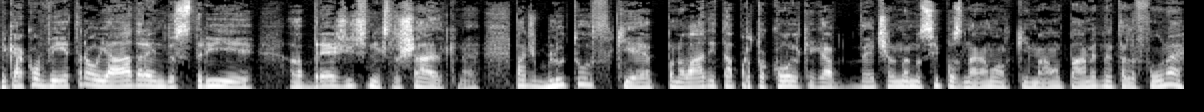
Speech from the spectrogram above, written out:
nekako vetra v jadra industriji uh, brezžičnih slušalk. Ne. Pač Bluetooth, ki je ponovadi ta protokol, ki ga več ali manj vsi poznamo, ki imamo pametne telefone,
